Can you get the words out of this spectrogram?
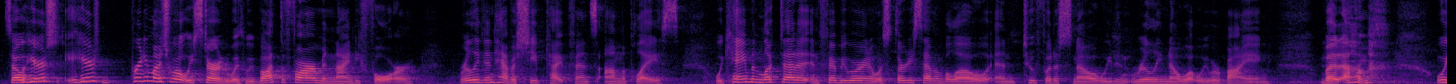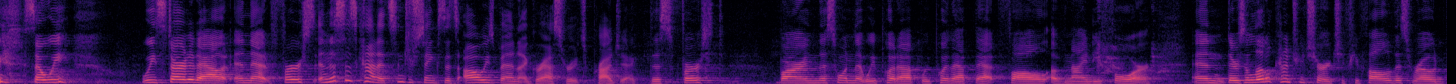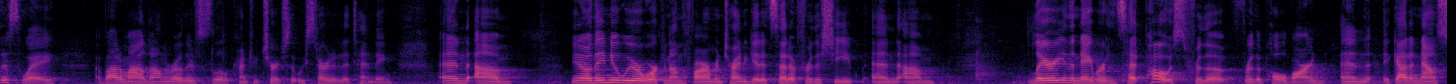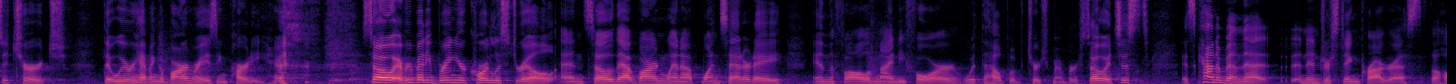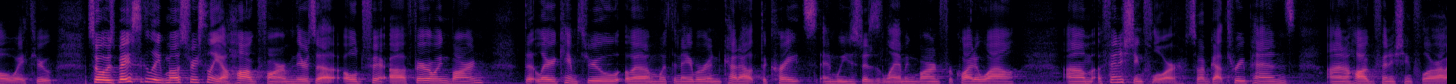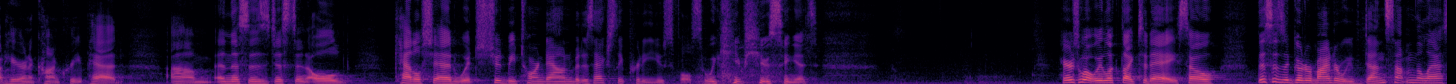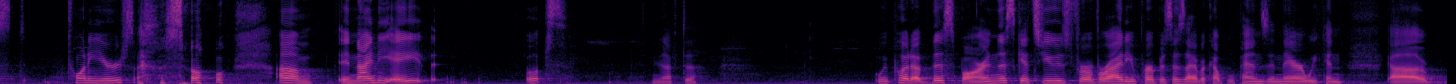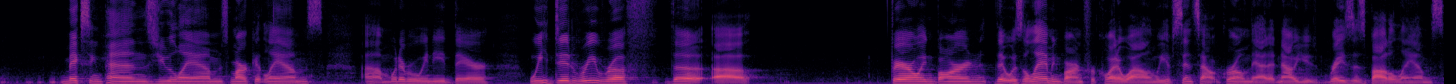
So here's, here's pretty much what we started with. We bought the farm in 94, really didn't have a sheep type fence on the place. We came and looked at it in February and it was 37 below and two foot of snow. We didn't really know what we were buying. But um, we, so we, we started out in that first, and this is kind of, it's interesting because it's always been a grassroots project. This first barn, this one that we put up, we put up that fall of 94. And there's a little country church, if you follow this road this way, about a mile down the road, there's this little country church that we started attending. And, um, you know, they knew we were working on the farm and trying to get it set up for the sheep. And um, Larry and the neighbor had set posts for the, for the pole barn, and it got announced at church that we were having a barn raising party. so everybody bring your cordless drill. And so that barn went up one Saturday in the fall of 94 with the help of church members. So it's just, it's kind of been that, an interesting progress the whole way through. So it was basically most recently a hog farm. There's an old uh, farrowing barn that Larry came through um, with the neighbor and cut out the crates, and we used it as a lambing barn for quite a while. Um, a finishing floor. So I've got three pens on a hog finishing floor out here and a concrete pad. Um, and this is just an old cattle shed which should be torn down but is actually pretty useful, so we keep using it. Here's what we look like today. So this is a good reminder we've done something the last 20 years. so um, in 98, oops, you have to, we put up this barn. This gets used for a variety of purposes. I have a couple pens in there. We can uh, mixing pens, ewe lambs, market lambs, um, whatever we need there. We did re-roof the uh, farrowing barn that was a lambing barn for quite a while, and we have since outgrown that. It now raises bottle lambs,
